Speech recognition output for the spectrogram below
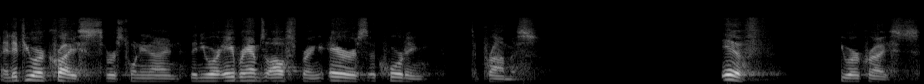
And if you are Christ, verse 29, then you are Abraham's offspring, heirs according to promise. If you are Christ.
